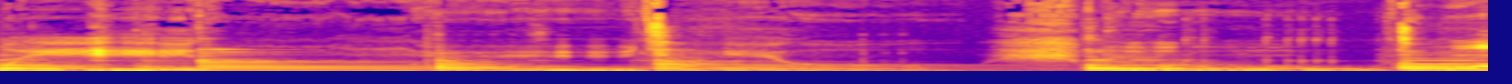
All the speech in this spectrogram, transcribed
为浓于酒，不做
